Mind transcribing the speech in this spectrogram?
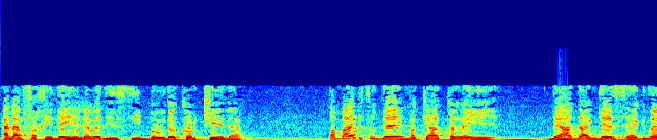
calaa fakhidayhi labadiisii bawdo korkeeda. Damaairtu dee imakaa kollay de haddaan gees eegna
